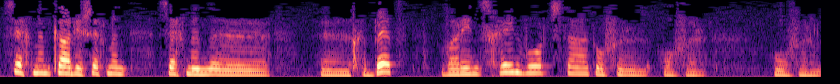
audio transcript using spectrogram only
zegt men Kaddish, zegt men, zegt men uh, uh, gebed, waarin geen woord staat over, over, over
